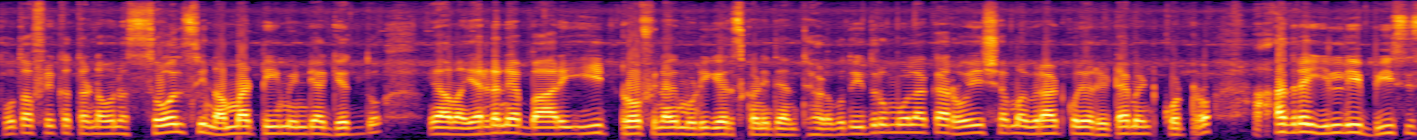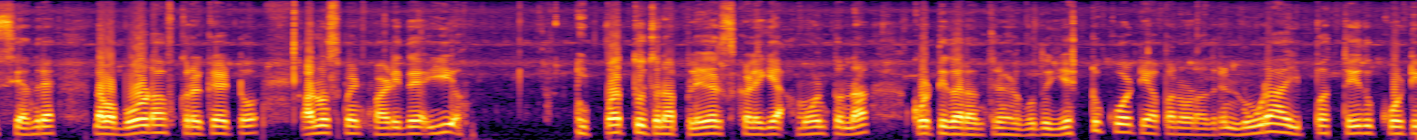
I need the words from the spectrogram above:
ಸೌತ್ ಆಫ್ರಿಕಾ ತಂಡವನ್ನು ಸೋಲಿಸಿ ನಮ್ಮ ಟೀಮ್ ಇಂಡಿಯಾ ಗೆದ್ದು ಎರಡನೇ ಬಾರಿ ಈ ಟ್ರೋಫಿನ ಮುಡಿಗೇರಿಸ್ಕೊಂಡಿದೆ ಅಂತ ಹೇಳ್ಬೋದು. ಇದ್ರ ಮೂಲಕ ರೋಹಿತ್ ಶರ್ಮಾ, ವಿರಾಟ್ ಕೊಹ್ಲಿ ರಿಟೈರ್ಮೆಂಟ್ ಕೊಟ್ಟರು ಆದರೆ ಇಲ್ಲಿ ಬಿ ಸಿ ಸಿ ಅಂದರೆ ನಮ್ಮ ಬೋರ್ಡ್ ಆಫ್ ಕ್ರಿಕೆಟು ಅನೌನ್ಸ್ಮೆಂಟ್ ಮಾಡಿದೆ. ಈ ಇಪ್ಪತ್ತು ಜನ ಪ್ಲೇಯರ್ಸ್ಗಳಿಗೆ ಅಮೌಂಟನ್ನು ಕೊಟ್ಟಿದ್ದಾರೆ ಅಂತ ಹೇಳ್ಬೋದು. ಎಷ್ಟು ಕೋಟಿ ಅಪ್ಪ ನೋಡಿದ್ರೆ ನೂರ ಇಪ್ಪತ್ತೈದು ಕೋಟಿ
